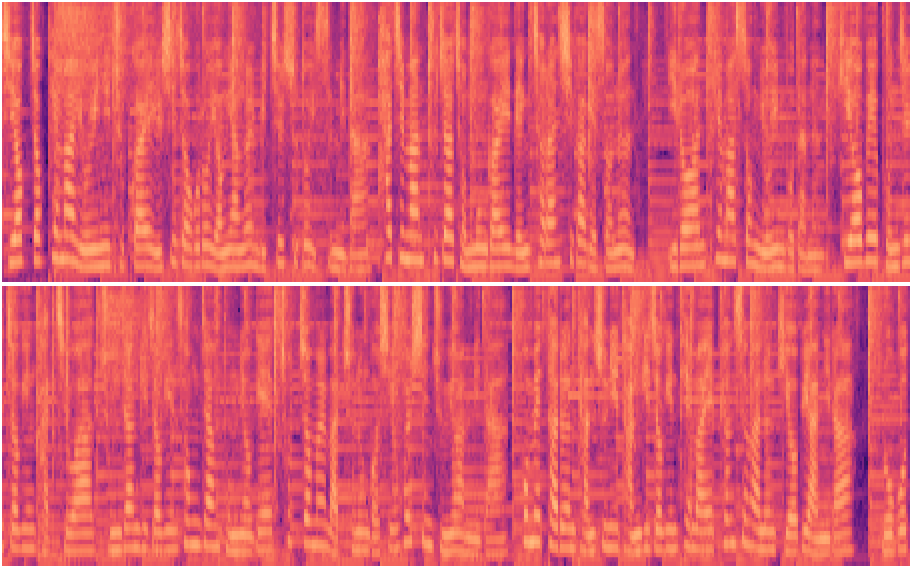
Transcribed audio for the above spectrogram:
지역적 테마 요인이 주가에 일시적으로 영향을 미칠 수도 있습니다. 하지만 투자 전문가의 냉철한 시각에서는 이러한 테마성 요인보다는 기업의 본질적인 가치와 중장기적인 성장 동력에 초점을 맞추는 것이 훨씬 중요합니다. 포메탈은 단순히 단기적인 테마에 편승하는 기업이 아니라 로봇,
